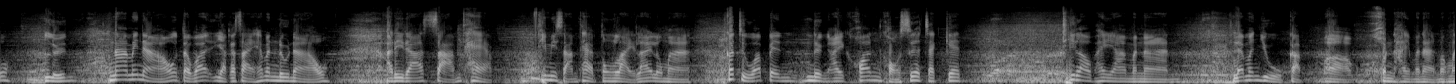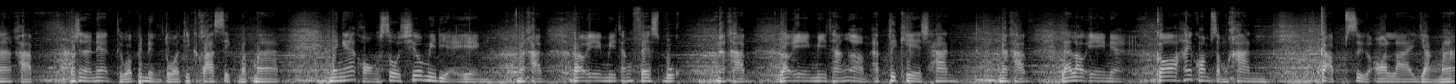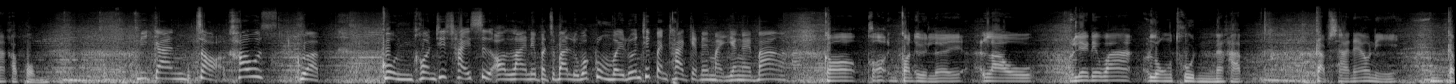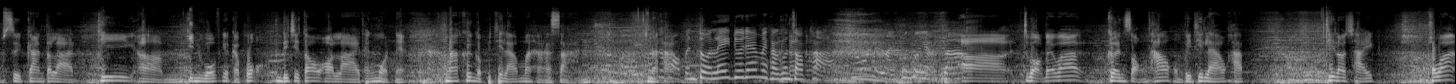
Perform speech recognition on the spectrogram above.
หรือหน้าไม่หนาว แต่ว่าอยากจะใส่ให้มันดูหนาว Adidas สามแถบที่มี 3 แถบตรงไหล่ไล่ลงมา ก็ถือว่าเป็นหนึ่งไอคอนของเสื้อแจ็คเก็ต ที่เราพยายามมานาน และมันอยู่กับเอ่อคนไทยมานานมากๆครับเพราะฉะนั้นเนี่ยถือว่าเป็นหนึ่งตัวที่คลาสสิกมากๆ ในแง่ของโซเชียลมีเดียเองนะครับเราเองมีทั้ง Facebook นะครับเราเองมีทั้งเอิ่มแอปพลิเคชันนะครับและเราเองเนี่ยก็ให้ความสำคัญกับสื่อออนไลน์อย่างมากครับผม มีการเจาะเข้าแบบกลุ่มคนที่ใช้สื่อออนไลน์ในปัจจุบันหรือว่ากลุ่มวัยรุ่นที่เป็นทาร์เก็ตใหม่ๆยังไงบ้างอะคะก็ก็ก่อนอื่นเลยเราเรียกได้ว่าลงทุนนะครับกับชาแนลนี้กับสื่อการตลาดที่อินวอล์ฟเกี่ยวกับพวกดิจิทัลออนไลน์ทั้งหมดเนี่ยมากขึ้นกว่าปีที่แล้วมหาศาลนะคจะรับบอกเป็นตัวเลขด้วยได้ไหมคะคุณจ๊อบค่ะเชื่อว่าหลายๆคนคงอยากทราบอ่าจะบอกได้ว่าเกิน 2 เท่าของปีที่แล้วครับ ที่เราใช้เพราะว่า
